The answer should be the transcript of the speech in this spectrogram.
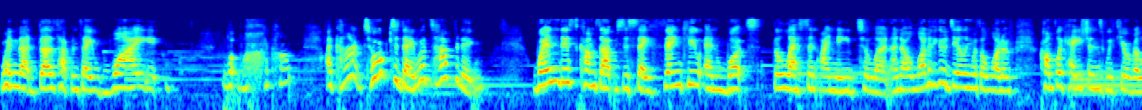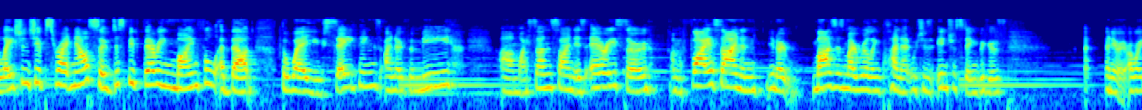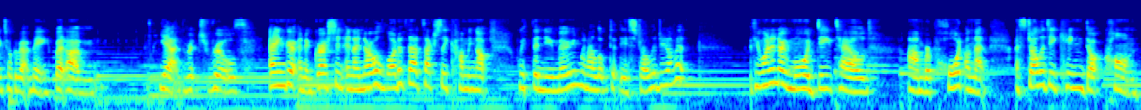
when that does happen say why what, i can't i can't talk today what's happening when this comes up just say thank you and what's the lesson I need to learn. I know a lot of you are dealing with a lot of complications with your relationships right now, so just be very mindful about the way you say things. I know for me, um, my sun sign is Aries, so I'm a fire sign, and you know, Mars is my ruling planet, which is interesting because, anyway, I won't talk about me, but um, yeah, Rich rules anger and aggression, and I know a lot of that's actually coming up with the new moon when I looked at the astrology of it. If you want to know more detailed um, report on that, astrologyking.com.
